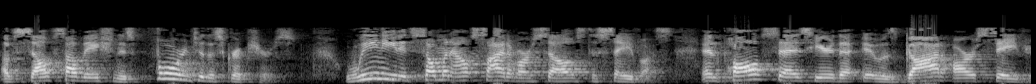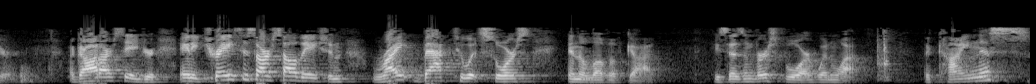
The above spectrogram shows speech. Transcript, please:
of self-salvation is foreign to the scriptures. We needed someone outside of ourselves to save us. And Paul says here that it was God our Savior. God our Savior. And he traces our salvation right back to its source in the love of God. He says in verse 4, when what? The kindness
